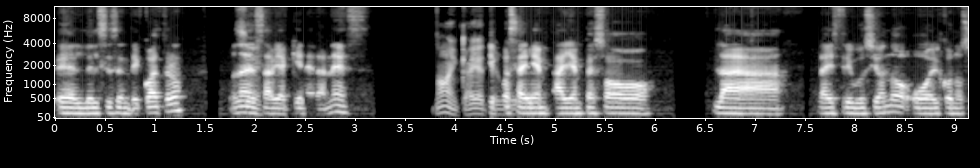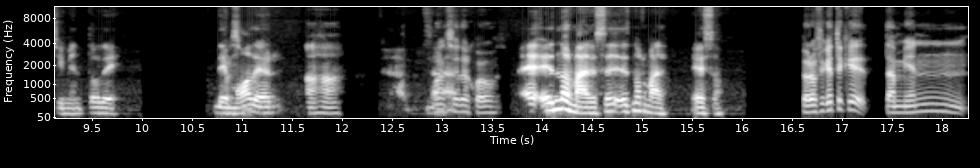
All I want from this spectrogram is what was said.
el del 64, nadie Sí. sabía quién era Ness. No, y cállate, Y pues ahí, em- ahí empezó la, la distribución o, o el conocimiento de, de Pues, Mother. Ajá. Bueno, sea, sí, del juego. e- es, normal, es, es normal eso. Pero fíjate que también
